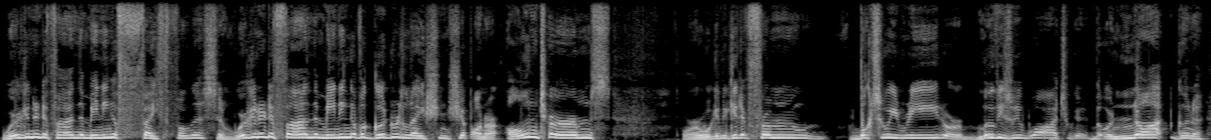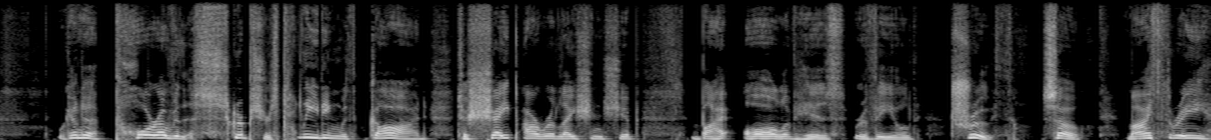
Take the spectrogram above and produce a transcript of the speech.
we're going to define the meaning of faithfulness and we're going to define the meaning of a good relationship on our own terms, or we're going to get it from books we read or movies we watch, but we're not going to we're going to pore over the scriptures, pleading with God to shape our relationship by all of His revealed truth. So, my three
